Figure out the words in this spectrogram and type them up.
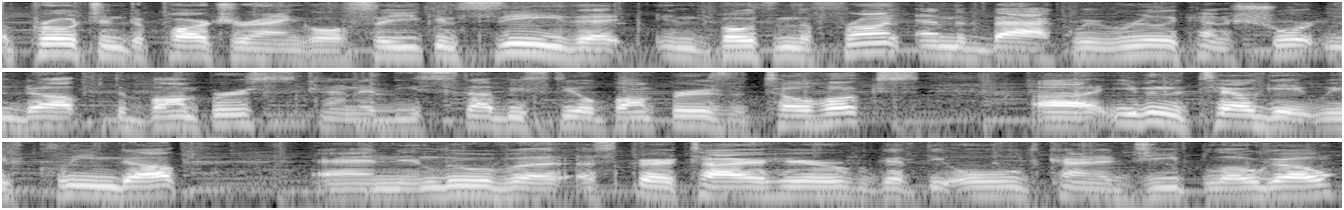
approach and departure angle, so you can see that in both in the front and the back, we really kind of shortened up the bumpers, kind of these stubby steel bumpers with tow hooks. Uh, even the tailgate we've cleaned up, and in lieu of a, a spare tire here, we've got the old kind of Jeep logo.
